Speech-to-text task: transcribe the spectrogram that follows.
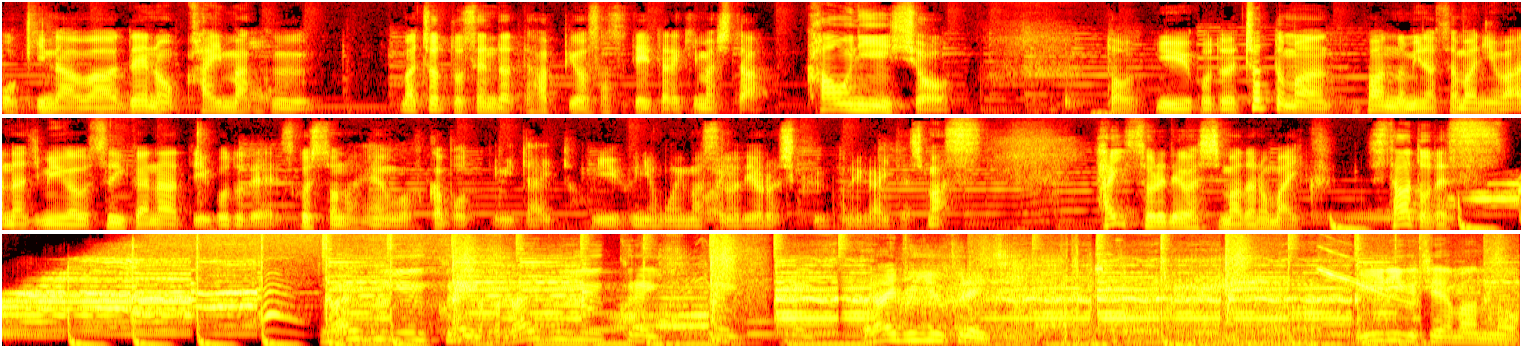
沖縄での開幕、まあ、ちょっと先だって発表させていただきました、顔認証ということで、ちょっとまあ、ファンの皆様には馴染みが薄いかなということで、少しその辺を深掘ってみたいというふうに思いますので、よろしくお願いいたします。はい、それでは島田のマイク、スタートです。Drive you crazy、Drive you crazy、Drive you crazy。B リーグチェアマンの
